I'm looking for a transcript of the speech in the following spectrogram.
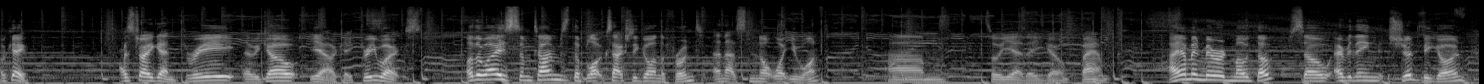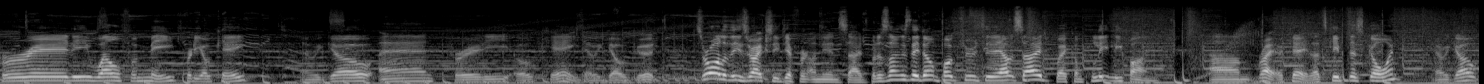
Okay. Let's try again. Three. There we go. Yeah, okay. Three works. Otherwise, sometimes the blocks actually go on the front, and that's not what you want. Um, so yeah, there you go. Bam. I am in mirrored mode though, so everything should be going pretty well for me. Pretty okay. There we go, and pretty okay. There we go, good. So all of these are actually different on the inside, but as long as they don't poke through to the outside, we're completely fine. Um, right, okay, let's keep this going. There we go.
